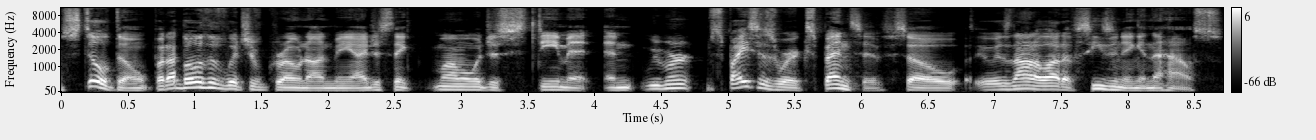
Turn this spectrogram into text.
still don't, but I, both of which have grown on me. I just think Mama would just steam it, and we weren't spices were expensive, so it was not a lot of seasoning in the house.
